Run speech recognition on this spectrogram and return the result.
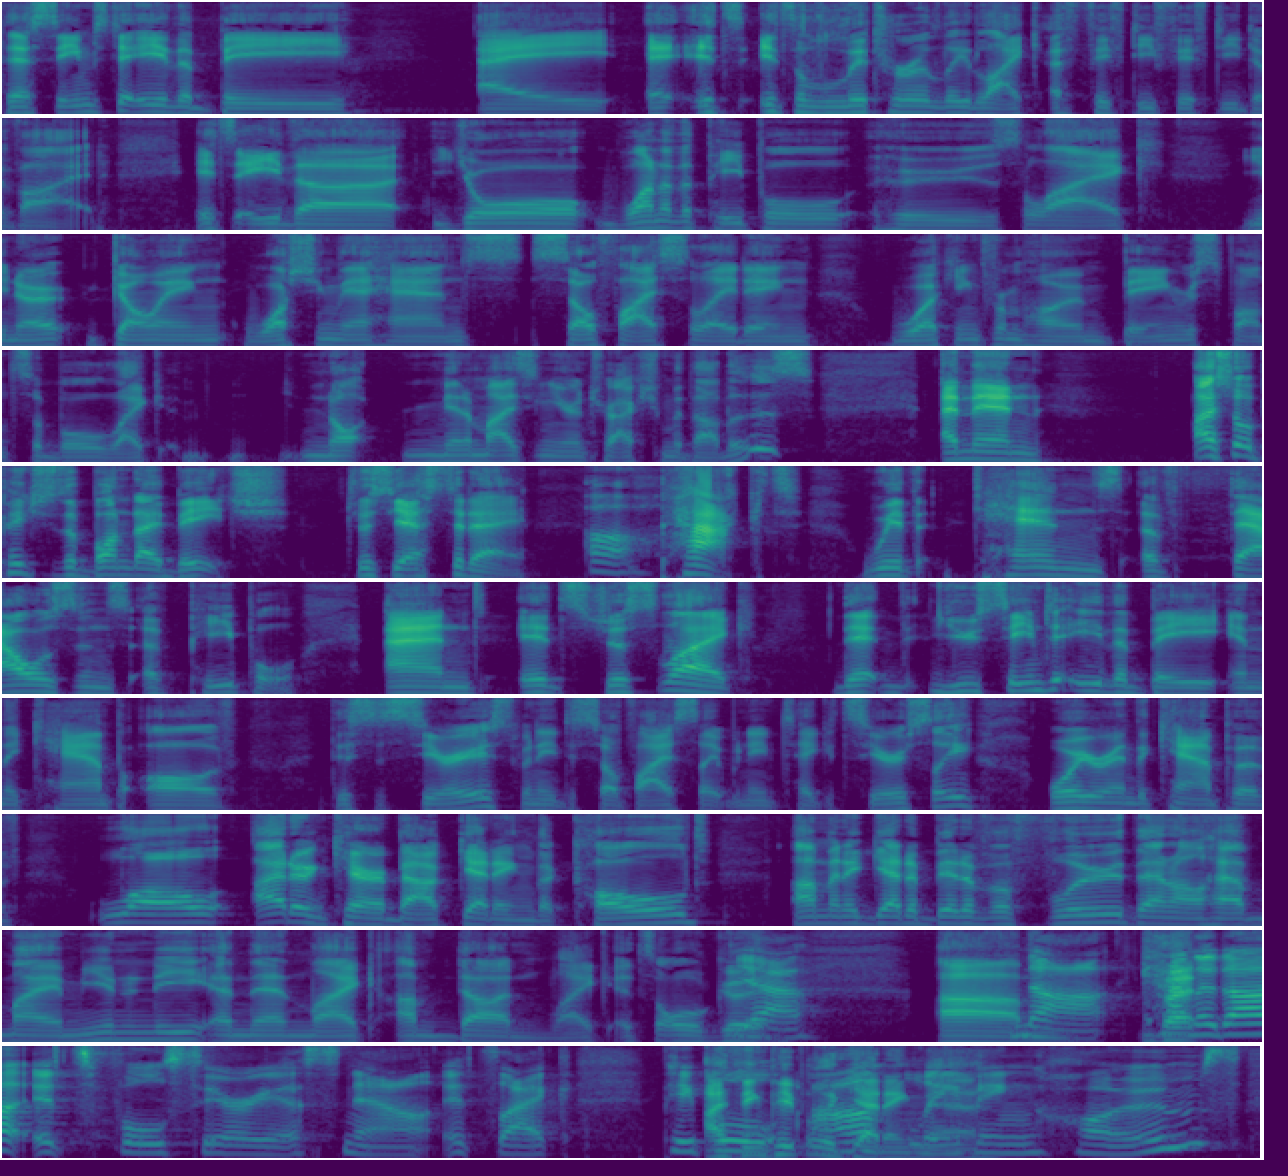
There seems to either be a it's it's literally like a 50-50 divide. It's either you're one of the people who's like, you know, going, washing their hands, self-isolating, working from home, being responsible, like not minimizing your interaction with others. And then I saw pictures of Bondi Beach just yesterday, Oh. packed with tens of thousands of people. And it's just like that you seem to either be in the camp of this is serious, we need to self isolate, we need to take it seriously, or you're in the camp of lol, I don't care about getting the cold. I'm gonna get a bit of a flu, then I'll have my immunity, and then like I'm done. Like it's all good. Yeah. Um, Nah, but- Canada, it's full serious now. It's like people, I think people are getting there. leaving homes.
